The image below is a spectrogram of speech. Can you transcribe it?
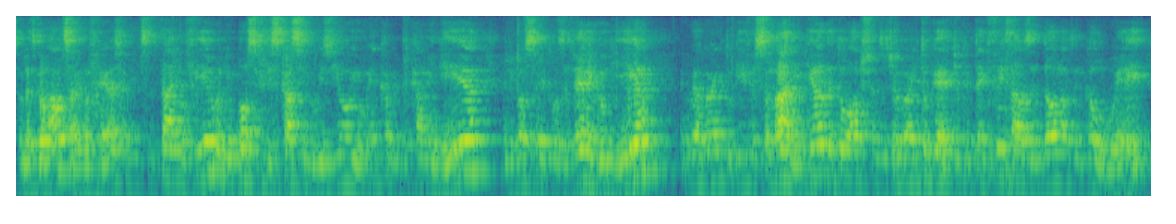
So let's go outside of health, and it's the time of year when your boss is discussing with you your income in the coming year, and your boss say it was a very good year, and we are going to give you some money. Here are the two options that you're going to get. You can take $3,000 and go away,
